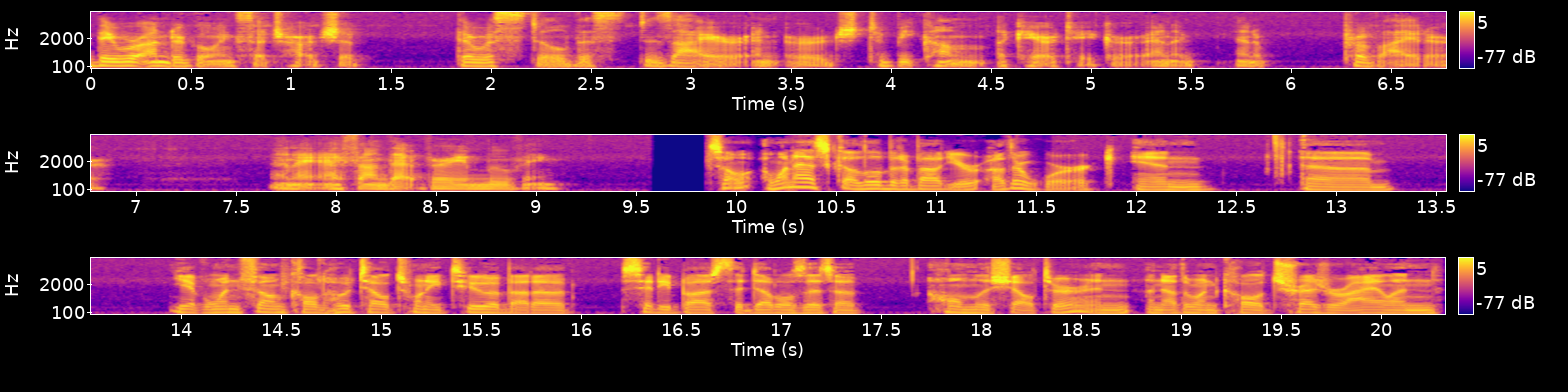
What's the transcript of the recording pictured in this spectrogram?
they were undergoing such hardship, there was still this desire and urge to become a caretaker and a, and a provider. And I, I found that very moving. So I want to ask a little bit about your other work. And um, you have one film called Hotel 22 about a city bus that doubles as a homeless shelter, and another one called Treasure Island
